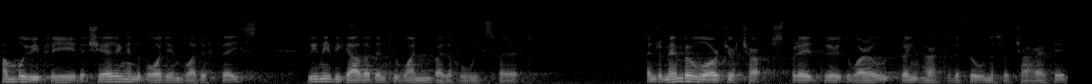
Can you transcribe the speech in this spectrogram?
Humbly we pray that, sharing in the body and blood of Christ, we may be gathered into one by the Holy Spirit and remember, Lord, your church spread throughout the world, bring her to the fullness of charity,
